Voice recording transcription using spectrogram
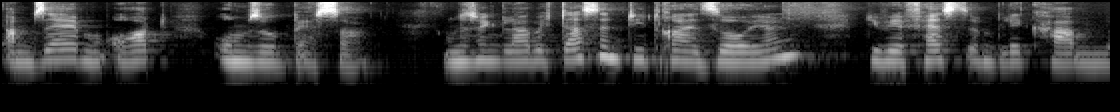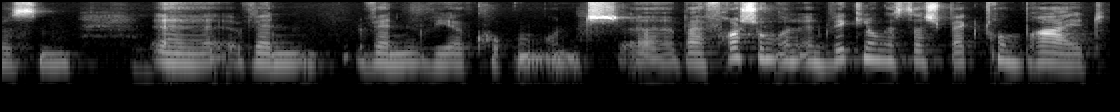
am selben Ort, umso besser. Und deswegen glaube ich, das sind die drei Säulen, die wir fest im Blick haben müssen, äh, wenn, wenn wir gucken. Und äh, bei Forschung und Entwicklung ist das Spektrum breit.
